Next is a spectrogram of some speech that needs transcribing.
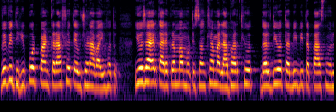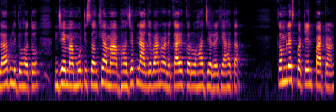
વિવિધ રિપોર્ટ પણ કરાશે તેવું જણાવાયું હતું. યોજાયેલ કાર્યક્રમમાં મોટી સંખ્યામાં લાભાર્થીઓ, દર્દીઓ, તબીબી તપાસનો લાભ લીધો હતો, જેમાં મોટી સંખ્યામાં ભાજપના આગેવાનો અને કાર્યકરો હાજર રહ્યા હતા. કમલેશ પટેલ, પાટણ.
